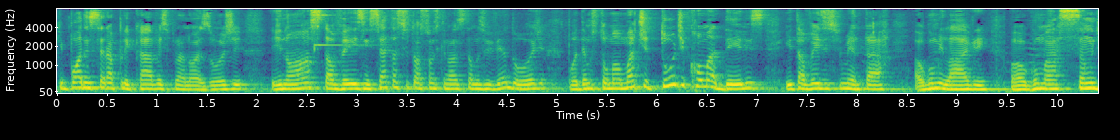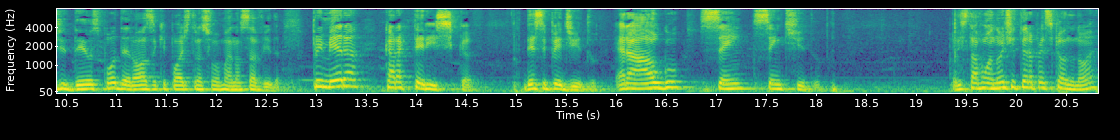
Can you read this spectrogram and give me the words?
que podem ser aplicáveis para nós hoje. E nós, talvez, em certas situações que nós estamos vivendo hoje, podemos tomar uma atitude como a deles e talvez experimentar algum milagre ou alguma ação de Deus poderosa que pode transformar nossa vida. Primeira característica desse pedido. Era algo sem sentido. Eles estavam a noite inteira pescando, não é?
